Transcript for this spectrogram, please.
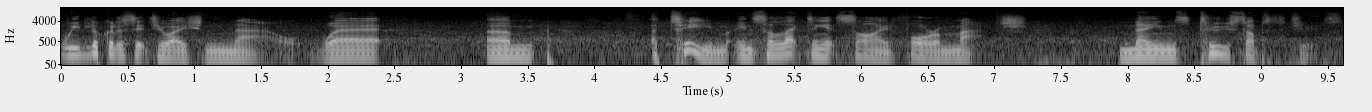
we look at a situation now where um, a team, in selecting its side for a match, names two substitutes.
